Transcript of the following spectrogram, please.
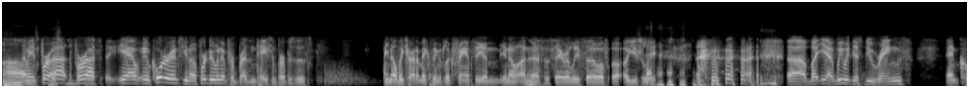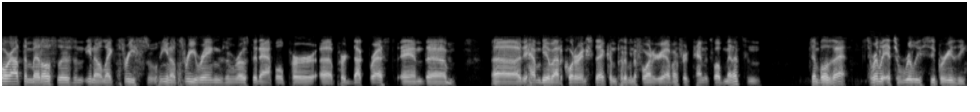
Um, I mean, for us, for us, yeah, a quarter inch. You know, if we're doing it for presentation purposes, you know, we try to make things look fancy and you know unnecessarily so uh, usually. uh, but yeah, we would just do rings and core out the middle. So there's you know like three you know three rings of roasted apple per uh, per duck breast, and um, uh, they have them be about a quarter inch thick, and put them in a 400 degree oven for 10 to 12 minutes, and simple as that. It's really it's really super easy.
